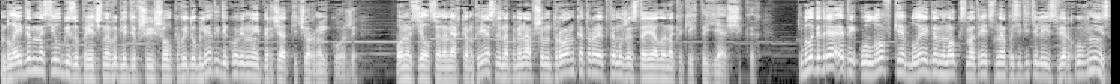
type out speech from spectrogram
Блейден носил безупречно выглядевший шелковый дублет и диковинные перчатки черной кожи. Он уселся на мягком кресле, напоминавшем трон, которое к тому же стояло на каких-то ящиках. Благодаря этой уловке Блейден мог смотреть на посетителей сверху вниз,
